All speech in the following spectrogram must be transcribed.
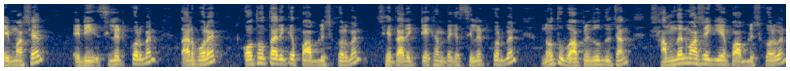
এই মাসের এটি সিলেক্ট করবেন। তারপরে কত তারিখে পাবলিশ করবেন সেই তারিখটি এখান থেকে সিলেক্ট করবেন। নতুবা আপনি যদি চান, সামনের মাসে গিয়ে পাবলিশ করবেন,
